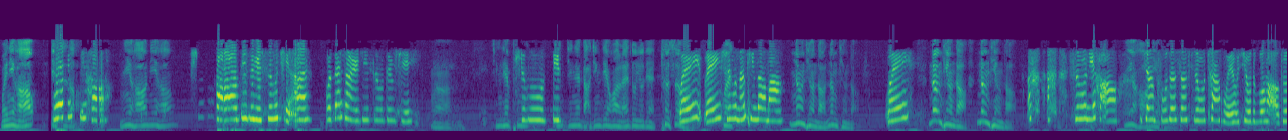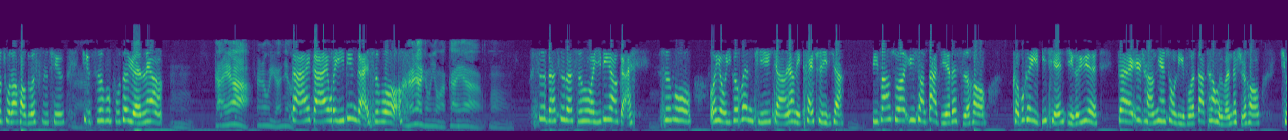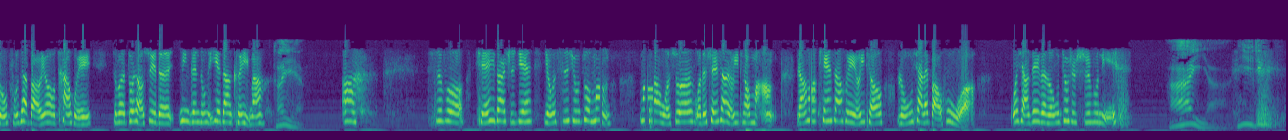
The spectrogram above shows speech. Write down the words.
喂，你好。喂，你好，你好，你好。师傅好，弟子给师傅请安。我戴上耳机，师傅对不起。啊，今天师傅弟，今天打进电话来都有点特色。喂喂，师傅能听到吗？能听到，能听到，喂，能听到，能听到。啊啊，师傅你好，你好。向菩萨向师傅忏悔，我修的不好，做出了好多事情，哎请师傅菩萨原谅，嗯，改呀、让让我原谅。改改，我一定改，师傅。原谅什么用啊？改呀、嗯。是的，是的，师傅，我一定要改。师傅，我有一个问题想让你开示一下。比方说遇上大劫的时候，可不可以提前几个月，在日常念诵礼佛大忏悔文的时候，求菩萨保佑忏悔什么多少岁的命根中的业障，可以吗？可以。啊，师傅，前一段时间有个师兄做梦，梦到我说我的身上有一条蟒，然后天上会有一条龙下来保护我。我想这个龙就是师傅你。哎呀，你已经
